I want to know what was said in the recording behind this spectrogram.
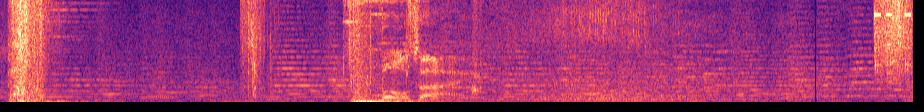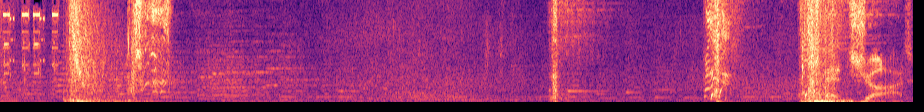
Bullseye. Headshot.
